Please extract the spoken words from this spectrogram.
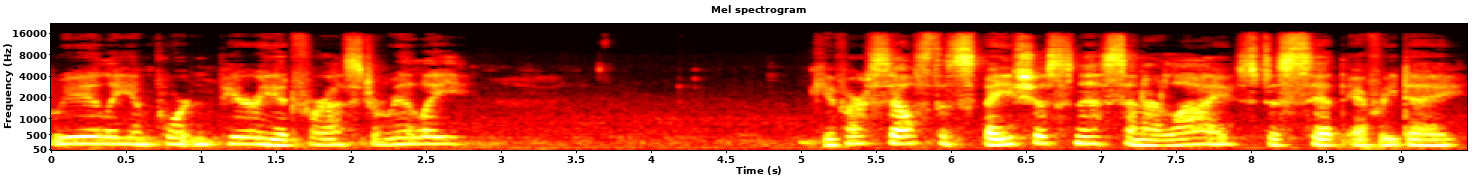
really important period for us to really give ourselves the spaciousness in our lives to sit every day.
